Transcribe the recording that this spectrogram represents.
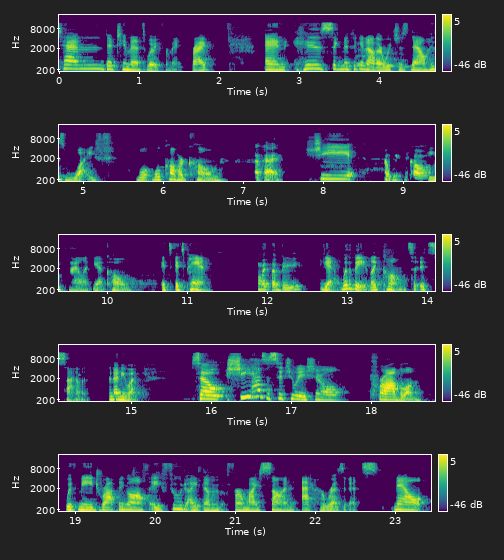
10, 15 minutes away from me, right? And his significant other, which is now his wife, we'll, we'll call her Comb. Okay, She, oh, Comb silent. Yeah, Comb. It's, it's Pan. with a B. Yeah, with a B, like comb. It's, it's silent. But anyway, so she has a situational problem with me dropping off a food item for my son at her residence. Now,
